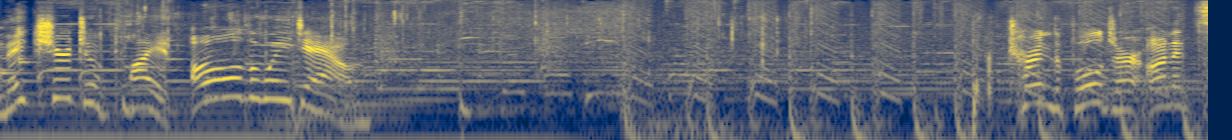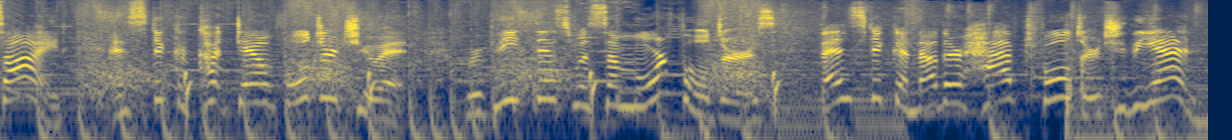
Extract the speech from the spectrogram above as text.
Make sure to apply it all the way down. Turn the folder on its side and stick a cut down folder to it. Repeat this with some more folders. Then stick another halved folder to the end.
